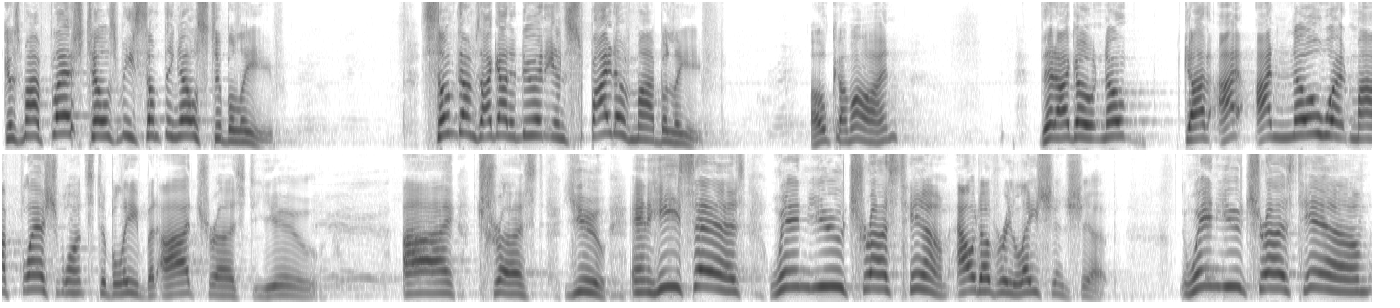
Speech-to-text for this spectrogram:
Because my flesh tells me something else to believe. Sometimes I got to do it in spite of my belief. Oh, come on. Then I go, no, God, I, I know what my flesh wants to believe, but I trust you. I trust you. And he says, when you trust him out of relationship, when you trust him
